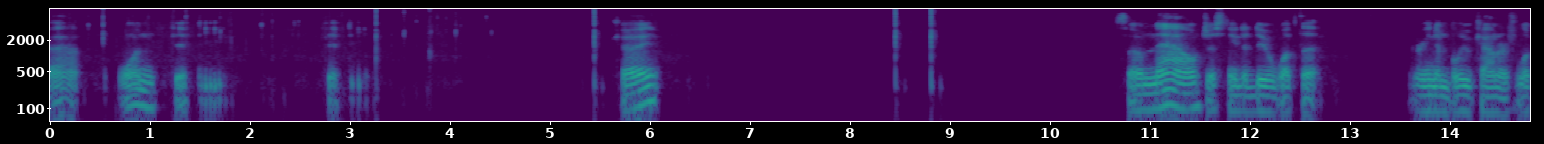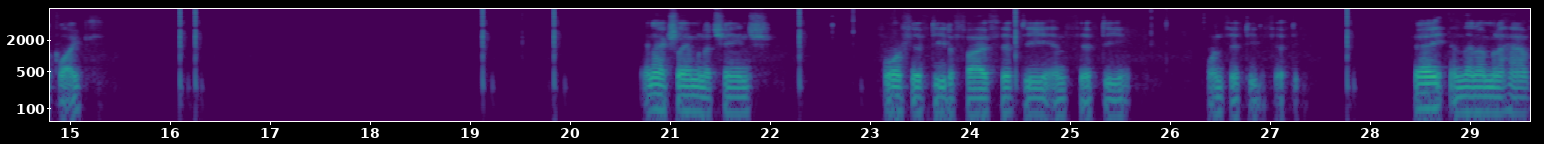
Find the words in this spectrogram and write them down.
at 150 50 okay. So now just need to do what the green and blue counters look like. And actually I'm going to change 450 to 550 and 50 150 to 50 okay and then I'm going to have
